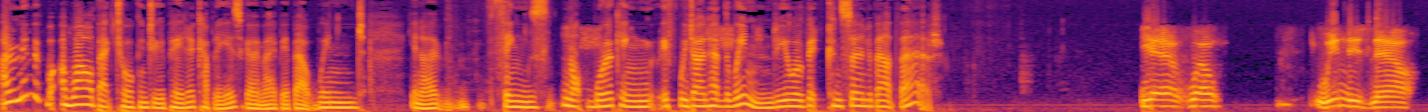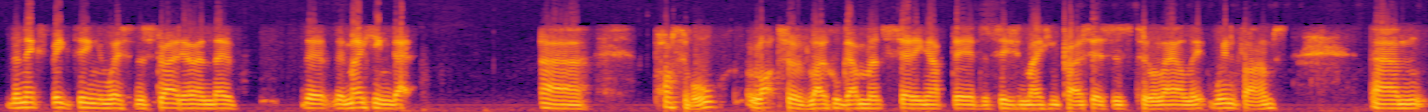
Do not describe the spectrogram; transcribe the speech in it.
I remember a while back talking to you, Peter, a couple of years ago maybe, about wind, you know, things not working if we don't have the wind. You were a bit concerned about that. Yeah, well, wind is now the next big thing in Western Australia, and they've they're, they're making that uh, possible. Lots of local governments setting up their decision making processes to allow wind farms, um,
